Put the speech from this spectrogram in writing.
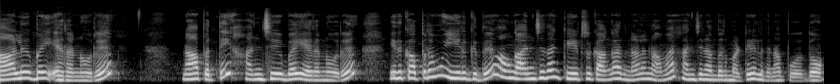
நாலு பை இரநூறு நாற்பத்தி அஞ்சு பை இரநூறு. இதுக்கப்புறமும் இருக்குது. அவங்க அஞ்சு தான் கேட்டிருக்காங்க. அதனால் நாம் அஞ்சு நம்பர் மட்டும் எழுதினா போதும்.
